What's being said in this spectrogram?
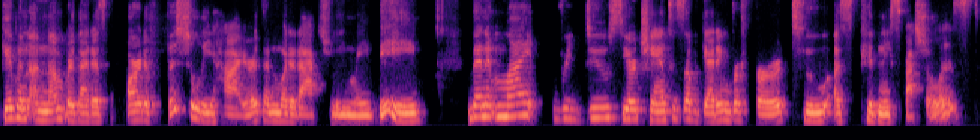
given a number that is artificially higher than what it actually may be, then it might reduce your chances of getting referred to a kidney specialist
